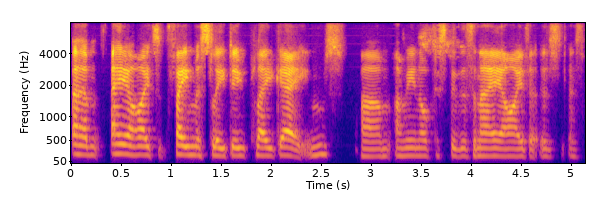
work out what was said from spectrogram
um, AIs famously do play games. Um, I mean, obviously, there's an AI that has, has,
